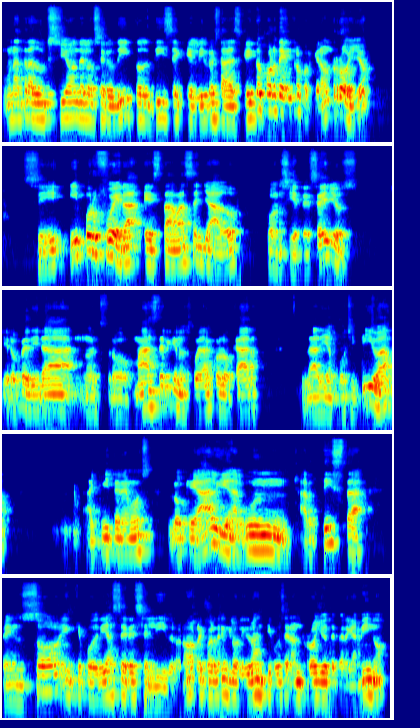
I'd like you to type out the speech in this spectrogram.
una traducción de los eruditos dice que el libro estaba escrito por dentro porque era un rollo, ¿sí? Y por fuera estaba sellado con siete sellos. Quiero pedir a nuestro máster que nos pueda colocar la diapositiva. Aquí tenemos lo que alguien, algún artista pensó en que podría ser ese libro, ¿no? Recuerden que los libros antiguos eran rollos de pergamino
